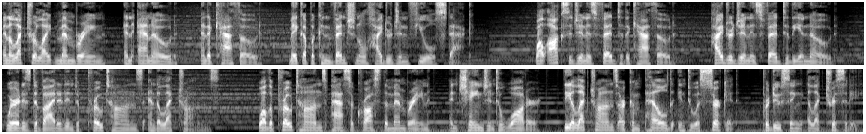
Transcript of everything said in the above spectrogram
An electrolyte membrane, an anode, and a cathode make up a conventional hydrogen fuel stack. While oxygen is fed to the cathode, hydrogen is fed to the anode, where it is divided into protons and electrons. While the protons pass across the membrane and change into water, the electrons are compelled into a circuit, producing electricity.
